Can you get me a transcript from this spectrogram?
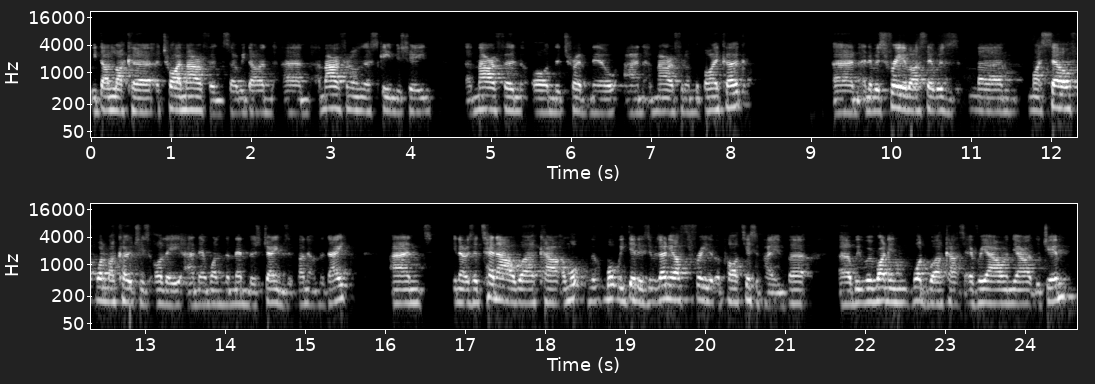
we done like a, a tri marathon. So we done um, a marathon on the ski machine, a marathon on the treadmill, and a marathon on the bike erg. Um, and it was three of us. It was um, myself, one of my coaches, Ollie, and then one of the members, James, that done it on the day. And you know, it was a ten-hour workout. And what what we did is it was only us three that were participating, but uh, we were running WOD workouts every hour on the hour at the gym.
